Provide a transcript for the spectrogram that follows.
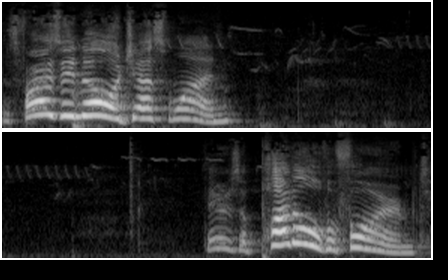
as far as we know, just one, there's a puddle formed.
